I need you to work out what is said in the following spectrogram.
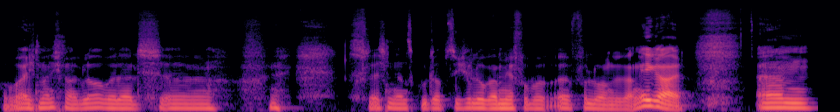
Wobei ich manchmal glaube, dass äh, ist vielleicht ein ganz guter Psychologe an mir ver äh, verloren gegangen. Egal. Ähm,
